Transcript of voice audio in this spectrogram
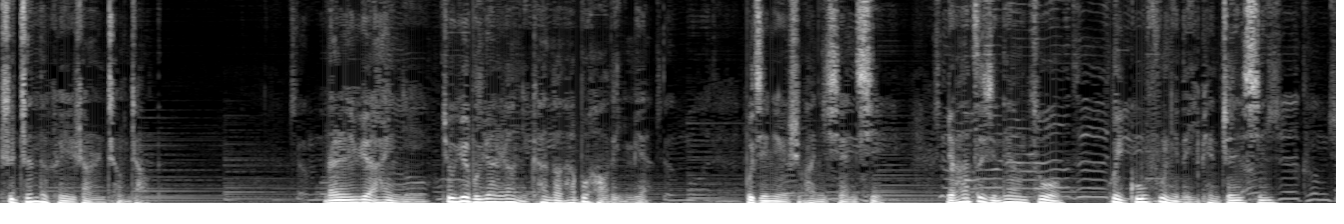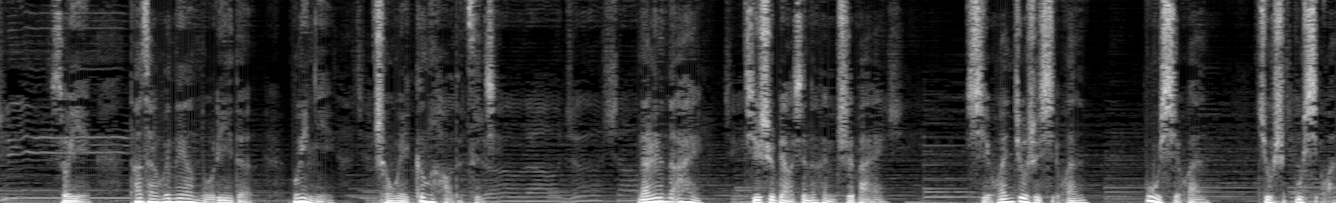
是真的可以让人成长的。男人越爱你，就越不愿让你看到他不好的一面，不仅仅是怕你嫌弃，也怕自己那样做会辜负你的一片真心，所以。他才会那样努力的为你成为更好的自己。男人的爱其实表现的很直白，喜欢就是喜欢，不喜欢就是不喜欢。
